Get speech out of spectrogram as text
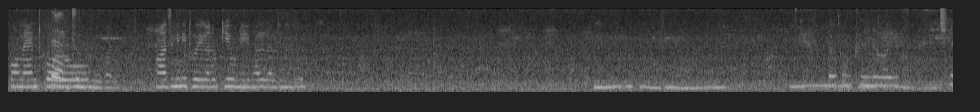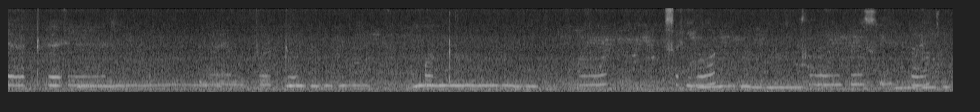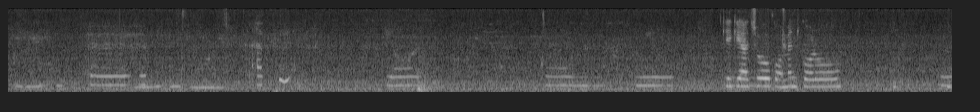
কমেন্ট করো। পাঁচ মিনিট হয়ে গেল কেউ নেই ভালো লাগছে না। কে কে আছো? কমেন্ট করো।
